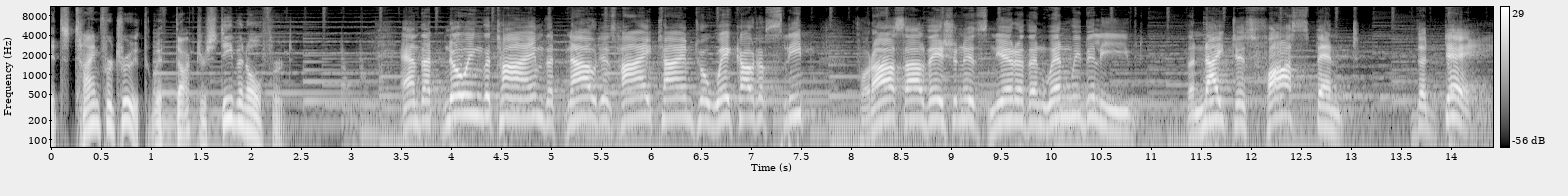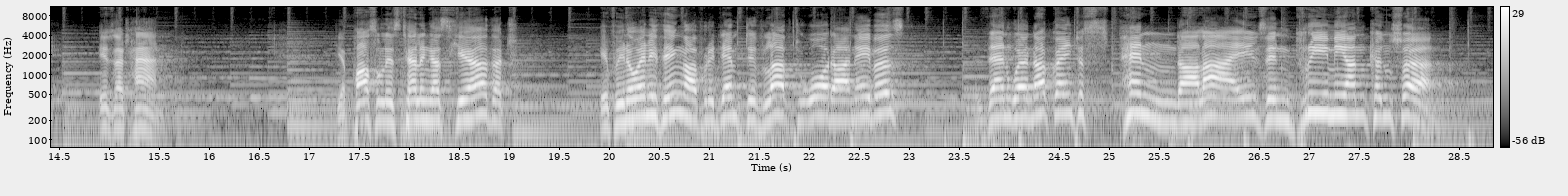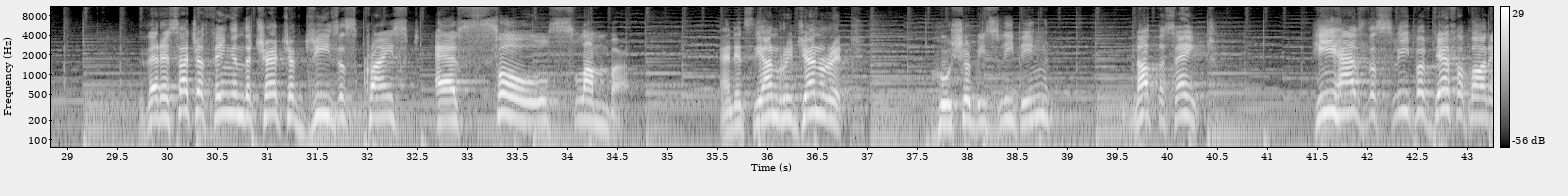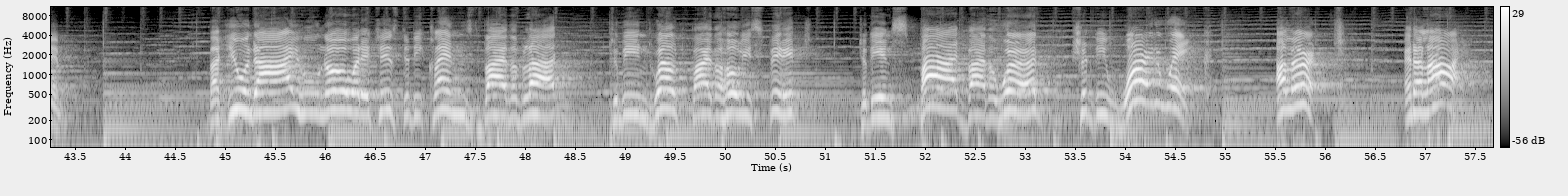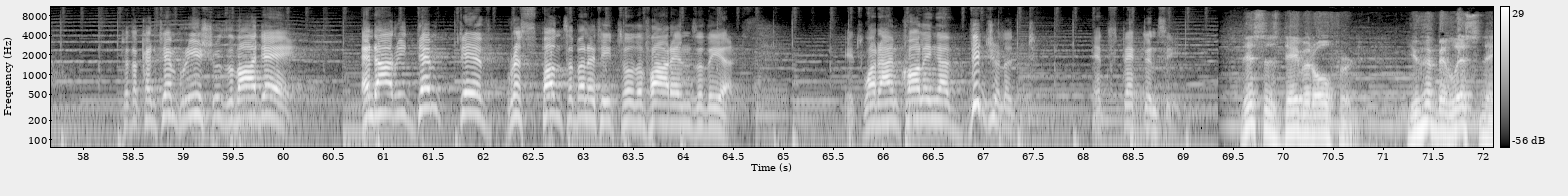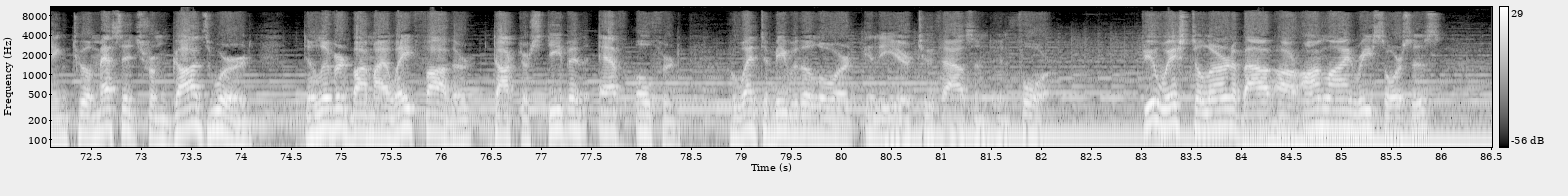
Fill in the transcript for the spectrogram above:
It's Time for Truth with Dr. Stephen Olford. And that knowing the time, that now it is high time to wake out of sleep, for our salvation is nearer than when we believed. The night is far spent, the day is at hand. The apostle is telling us here that if we know anything of redemptive love toward our neighbors, then we're not going to spend our lives in dreamy unconcern. There is such a thing in the church of Jesus Christ as soul slumber. And it's the unregenerate who should be sleeping, not the saint. He has the sleep of death upon him. But you and I, who know what it is to be cleansed by the blood, to be indwelt by the Holy Spirit, to be inspired by the Word, should be wide awake, alert, and alive to the contemporary issues of our day and our redemptive responsibility to the far ends of the earth. It's what I'm calling a vigilant expectancy. This is David Olford. You have been listening to a message from God's Word delivered by my late father, Dr. Stephen F. Olford who went to be with the Lord in the year 2004. If you wish to learn about our online resources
